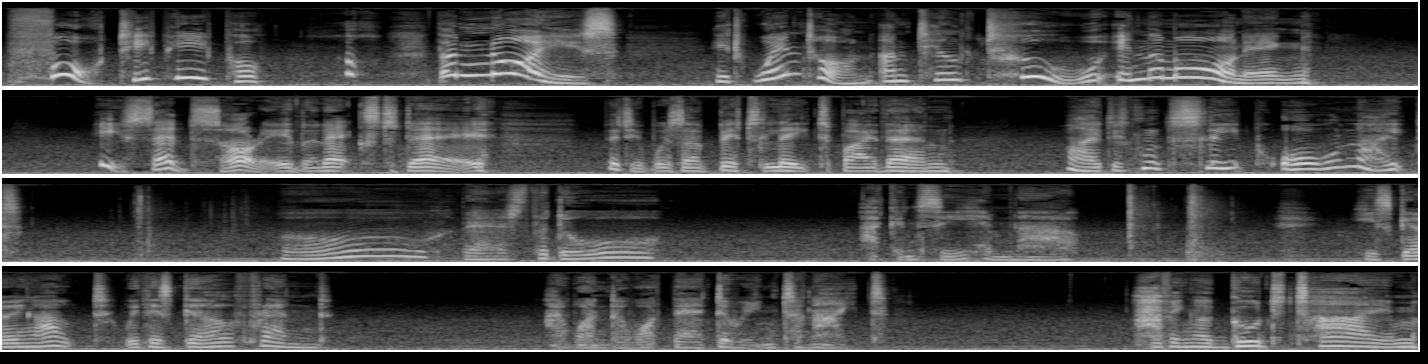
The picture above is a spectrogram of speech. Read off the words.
Forty people. The noise! It went on until two in the morning. He said sorry the next day, but it was a bit late by then. I didn't sleep all night. Oh, there's the door. I can see him now. He's going out with his girlfriend. I wonder what they're doing tonight. Having a good time.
